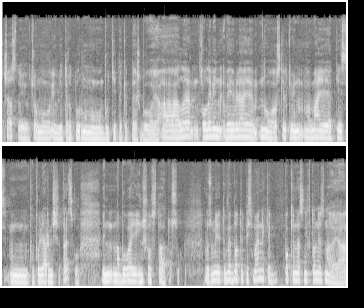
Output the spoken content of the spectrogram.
часто і в чому і в літературному бутті таке теж буває. Але коли він виявляє, ну оскільки він має якусь м, популярність читацьку, він набуває іншого статусу. Розумієте, ми доти письменники, поки нас ніхто не знає. А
